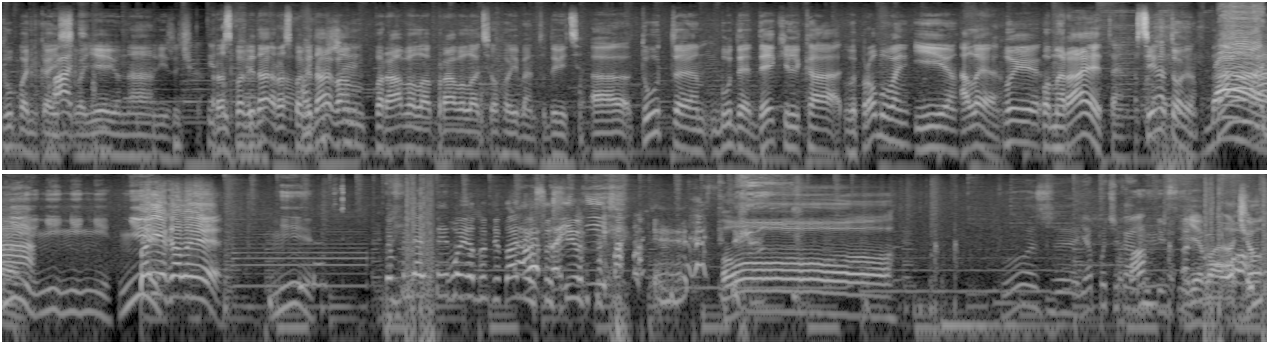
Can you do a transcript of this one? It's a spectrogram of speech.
дупонька із своєю на ліжечко. Розповідаю, розповідаю вам правила, правила цього івенту. Дивіться. А, тут е, буде декілька випробувань, і але ви помираєте. Всі готові? А, ні, ні, ні, ні. Ні, Поїхали! ні. Ой, я на Титані сосів. О, Боже, я почекаю, поки всі. Єба, а чо?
